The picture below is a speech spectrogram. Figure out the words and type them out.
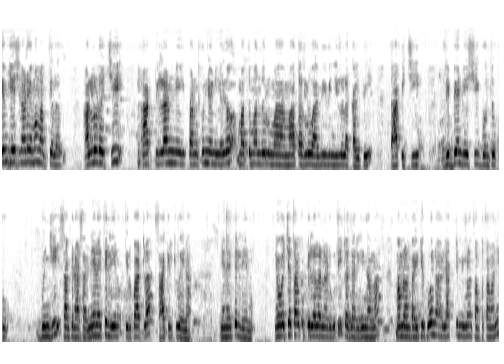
ఏం చేసినాడో ఏమో మాకు తెలియదు అల్లుడు వచ్చి ఆ పిల్లల్ని పనుకుని నేను ఏదో మత్తు మందులు మా మాతర్లు అవి ఇవి నీళ్ళలో కలిపి తాపిచ్చి రిబ్బెన్ వేసి గొంతుకు గుంజి చంపినాడు సార్. నేనైతే లేను. తిరుపాట్ల సాకిరికి పోయినా. నేనైతే లేను. నేను వచ్చే తరకు పిల్లలను అడిగితే ఇట్లా జరిగిందమ్మా. మమ్మల్ని బయటికి పో నా లెఫ్ట్ మిమ్మల్ని చంపుతామని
